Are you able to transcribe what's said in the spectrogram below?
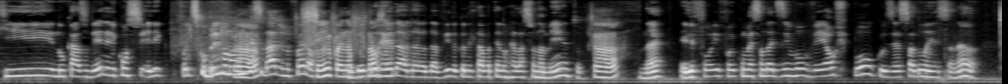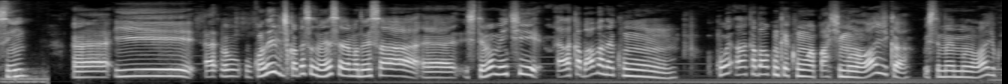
que no caso dele, ele, ele foi descobrindo na Aham. universidade, não foi, Léo? Sim, foi na No decorrer da, da, da vida, quando ele tava tendo um relacionamento, Aham. né? Ele foi, foi começando a desenvolver aos poucos essa doença, né? Sim. É, e é, quando ele descobre essa doença, era uma doença é, extremamente. Ela acabava, né, com. com- ela acabava com o quê? Com a parte imunológica? O sistema imunológico?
